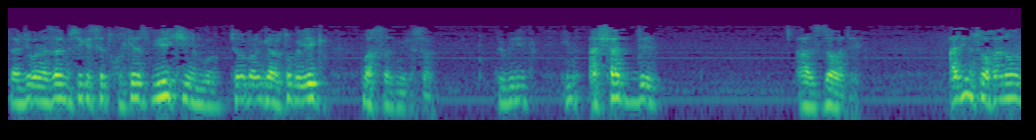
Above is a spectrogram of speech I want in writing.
در به نظر میشه که صدق و کذب یکی انگار چرا برای اینکه به یک مقصد می‌رسن ببینید این اشد ازاده از این سخنان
